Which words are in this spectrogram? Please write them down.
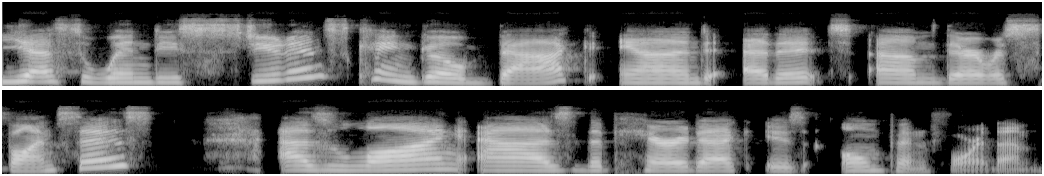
Yes, Wendy, students can go back and edit um, their responses as long as the Pear Deck is open for them.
